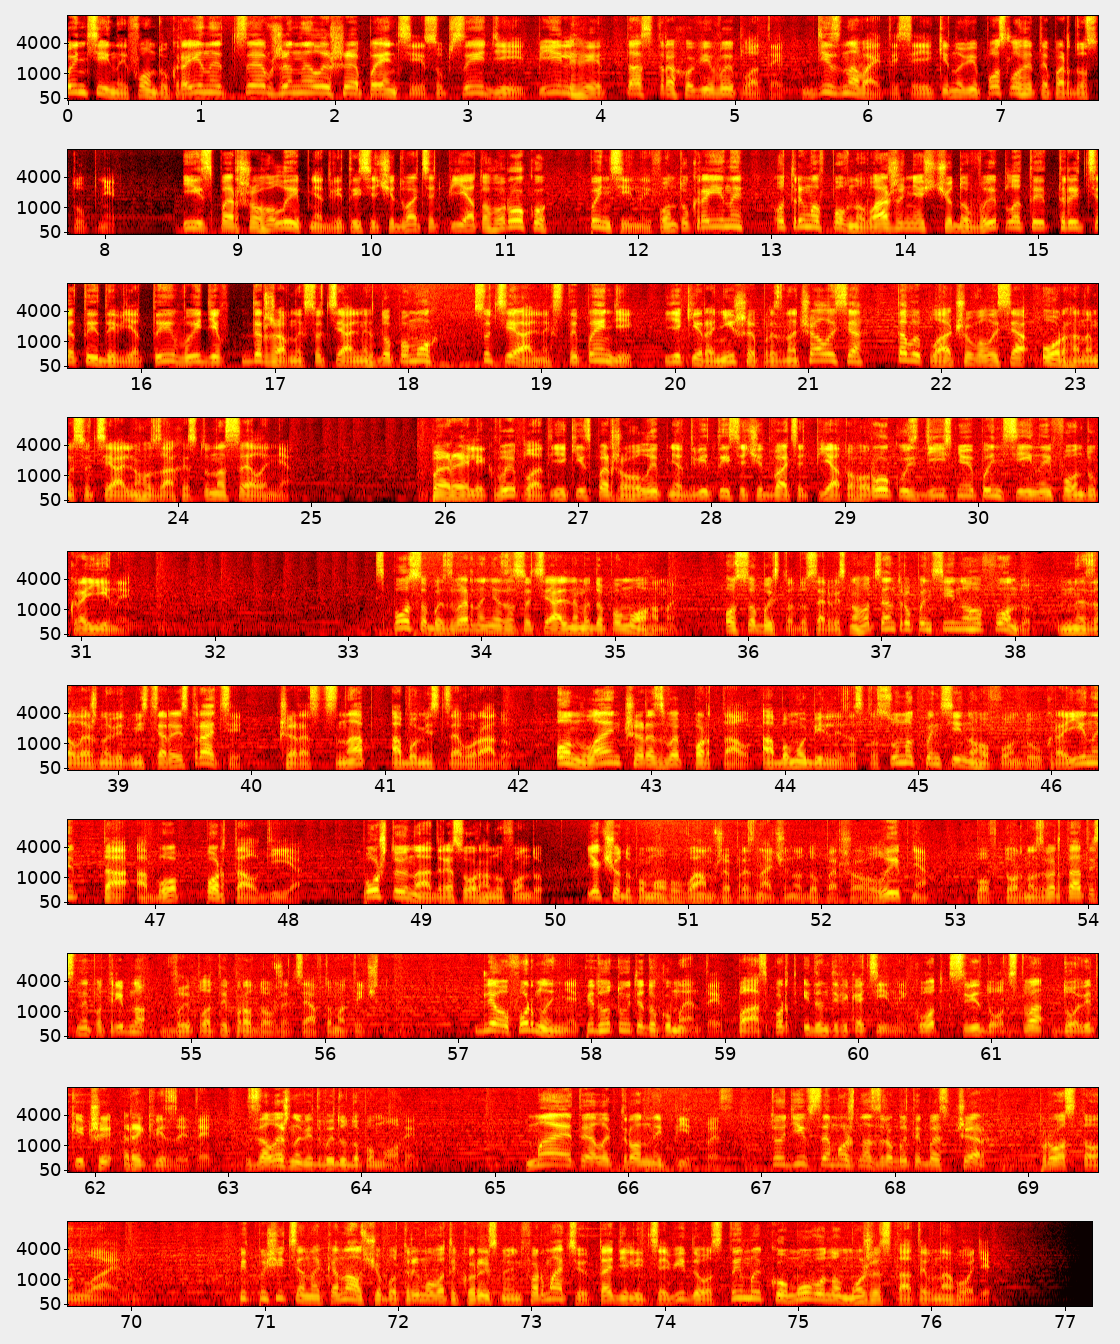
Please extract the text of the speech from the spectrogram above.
Пенсійний фонд України це вже не лише пенсії, субсидії, пільги та страхові виплати. Дізнавайтеся, які нові послуги тепер доступні. І з 1 липня 2025 року Пенсійний фонд України отримав повноваження щодо виплати 39 видів державних соціальних допомог, соціальних стипендій, які раніше призначалися та виплачувалися органами соціального захисту населення. Перелік виплат, які з 1 липня 2025 року здійснює Пенсійний фонд України. Способи звернення за соціальними допомогами особисто до сервісного центру пенсійного фонду, незалежно від місця реєстрації, через ЦНАП або місцеву раду, онлайн через веб-портал або мобільний застосунок Пенсійного фонду України та або портал Дія, поштою на адресу органу фонду. Якщо допомогу вам вже призначено до 1 липня, повторно звертатись не потрібно, виплати продовжаться автоматично. Для оформлення підготуйте документи: паспорт, ідентифікаційний код, свідоцтва, довідки чи реквізити, залежно від виду допомоги. Маєте електронний підпис. Тоді все можна зробити без черг, просто онлайн. Підпишіться на канал, щоб отримувати корисну інформацію та діліться відео з тими, кому воно може стати в нагоді.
